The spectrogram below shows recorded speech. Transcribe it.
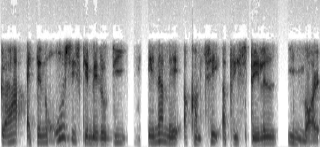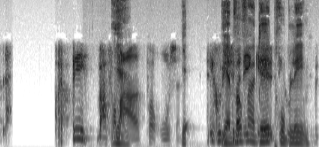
gør, at den russiske melodi ender med at komme til at blive spillet i mol. Og det var for ja. meget for russerne. Ja, det kunne de ja hvorfor ikke, er det et problem? De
